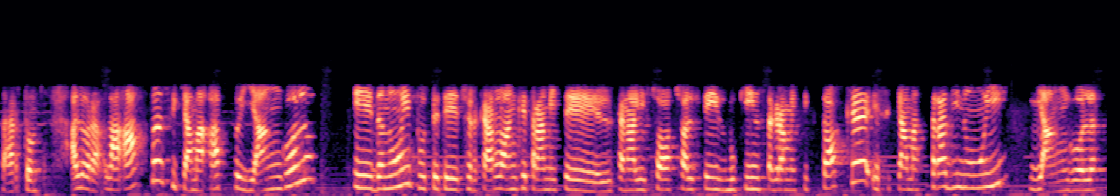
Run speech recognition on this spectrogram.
Certo, allora la app si chiama App Yangol e da noi potete cercarlo anche tramite i canali social Facebook, Instagram e TikTok e si chiama Tra di noi Yangol.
